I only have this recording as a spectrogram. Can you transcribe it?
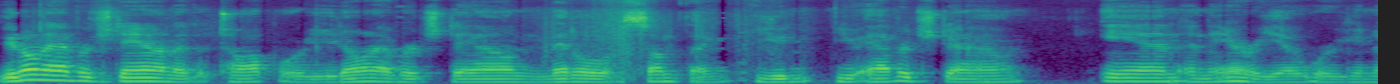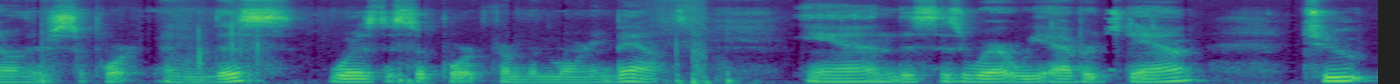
You don't average down at the top or you don't average down middle of something. You, you average down in an area where you know there's support. And this was the support from the morning bounce and this is where we average down to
